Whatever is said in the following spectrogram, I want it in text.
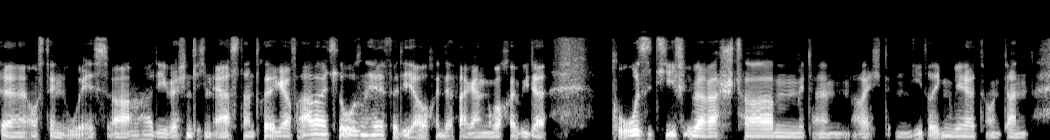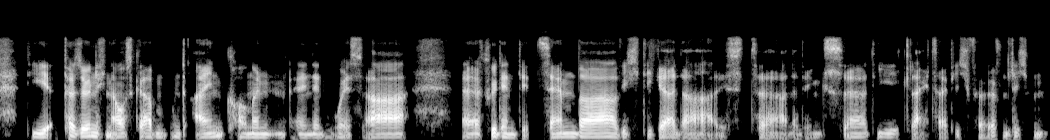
äh, aus den USA, die wöchentlichen Erstanträge auf Arbeitslosenhilfe, die auch in der vergangenen Woche wieder positiv überrascht haben mit einem recht niedrigen Wert. Und dann die persönlichen Ausgaben und Einkommen in den USA für den Dezember. Wichtiger da ist äh, allerdings äh, die gleichzeitig veröffentlichten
